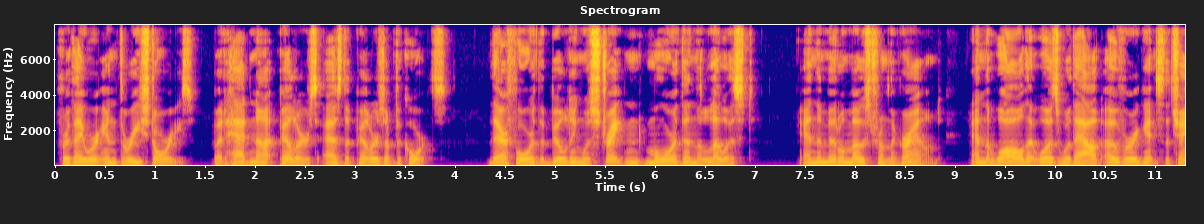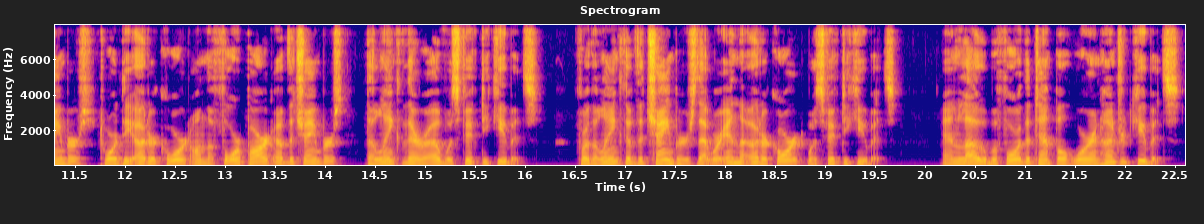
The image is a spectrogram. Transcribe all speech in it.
for they were in three stories, but had not pillars as the pillars of the courts. Therefore the building was straitened more than the lowest, and the middlemost from the ground. And the wall that was without over against the chambers, toward the utter court on the fore part of the chambers, the length thereof was fifty cubits. For the length of the chambers that were in the utter court was fifty cubits. And lo, before the temple were an hundred cubits.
